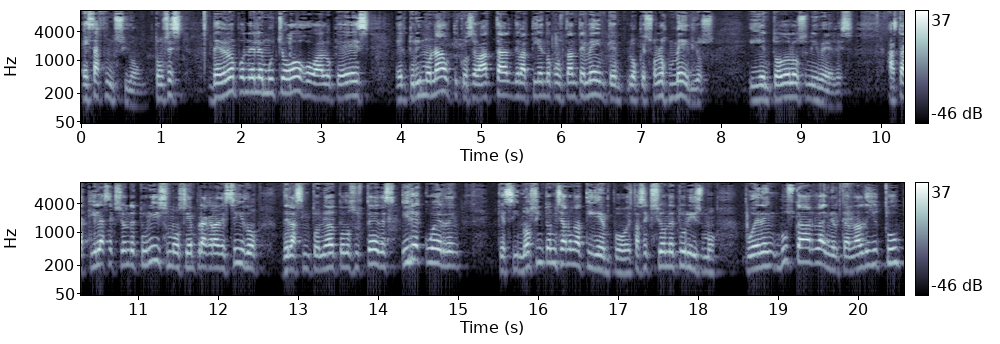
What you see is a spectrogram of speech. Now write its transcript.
esa función. Entonces, debemos ponerle mucho ojo a lo que es el turismo náutico, se va a estar debatiendo constantemente en lo que son los medios y en todos los niveles. Hasta aquí la sección de turismo, siempre agradecido de la sintonía de todos ustedes y recuerden que si no sintonizaron a tiempo esta sección de turismo, pueden buscarla en el canal de YouTube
